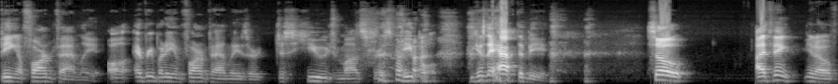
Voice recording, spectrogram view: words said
being a farm family. All everybody in farm families are just huge monstrous people because they have to be. So, I think you know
